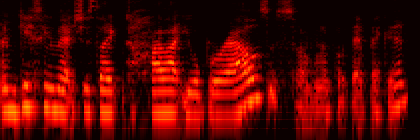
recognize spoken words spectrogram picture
I'm guessing that's just like to highlight your brows. So I'm going to put that back in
